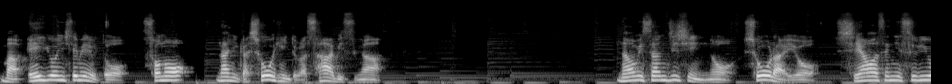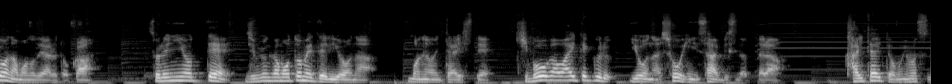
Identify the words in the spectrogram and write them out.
まあ、営業にしてみると、その何か商品とかサービスが、直美さん自身の将来を幸せにするようなものであるとか、それによって自分が求めているようなものに対して希望が湧いてくるような商品サービスだったら買いたいと思います？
